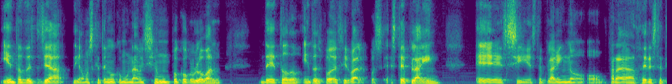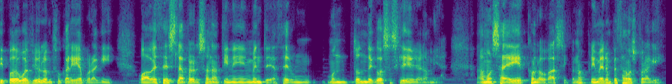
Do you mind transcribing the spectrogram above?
y entonces ya, digamos que tengo como una visión un poco global de todo, y entonces puedo decir, vale, pues este plugin eh, sí, este plugin no, o para hacer este tipo de web yo lo enfocaría por aquí. O a veces la persona tiene en mente hacer un montón de cosas y le digo, mira, vamos a ir con lo básico, ¿no? Primero empezamos por aquí.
